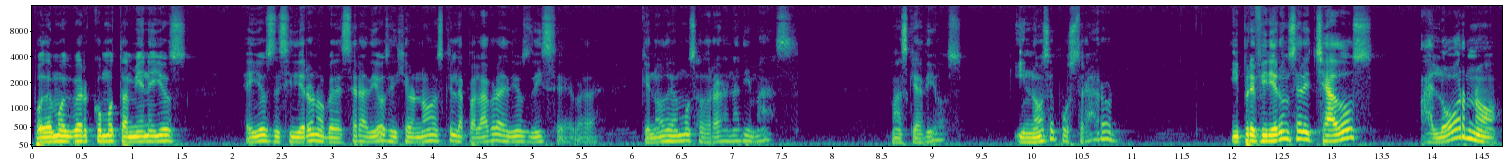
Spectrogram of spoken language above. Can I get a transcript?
Podemos ver cómo también ellos, ellos decidieron obedecer a Dios y dijeron, no, es que la palabra de Dios dice, ¿verdad? Que no debemos adorar a nadie más, más que a Dios y no se postraron. Y prefirieron ser echados al horno.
